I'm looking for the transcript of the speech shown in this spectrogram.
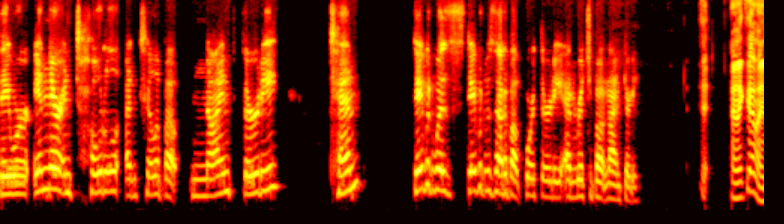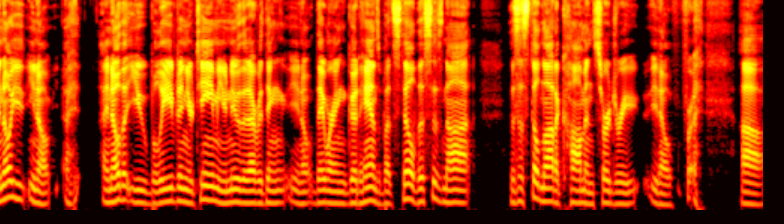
They were in there in total until about 9 30, 10. David was David was at about 4 30 and Rich about 9 30. And again, I know you, you know, I know that you believed in your team. You knew that everything, you know, they were in good hands, but still, this is not, this is still not a common surgery, you know, for, uh,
